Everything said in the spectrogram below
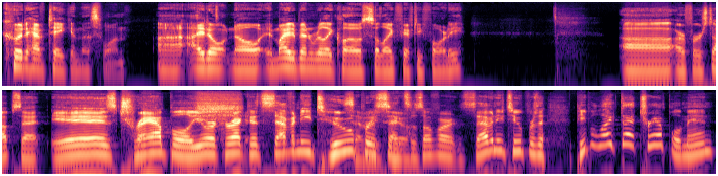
could have taken this one. Uh, I don't know. It might have been really close to like 50-40. Uh, our first upset is Trample. You are correct. It's seventy-two percent. 72. So so far, seventy-two percent. People like that Trample, man.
